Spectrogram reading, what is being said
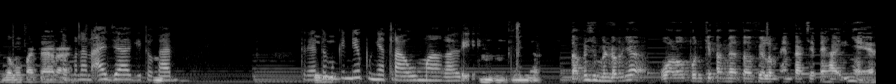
nggak mau pacaran. temenan aja gitu kan. Ternyata Jadi- mungkin dia punya trauma kali. Mm, iya. Tapi sebenarnya walaupun kita nggak tahu film NKCTHI-nya ya,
